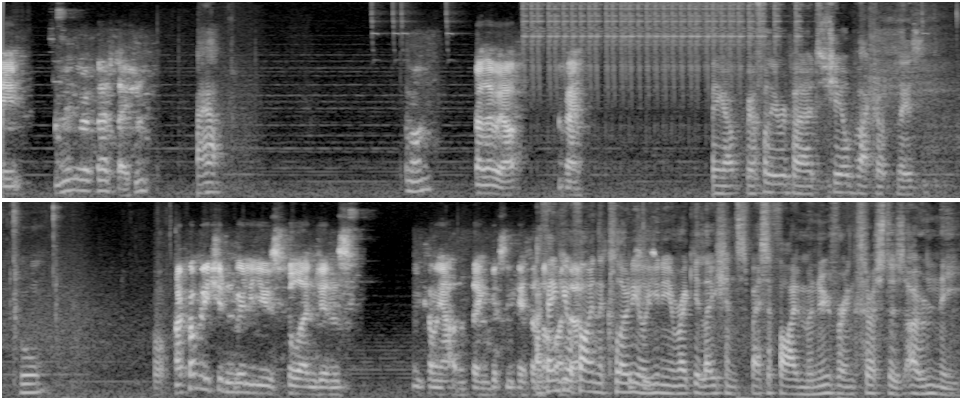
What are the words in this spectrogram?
I'm in the repair station. I have. Come on. Oh, there we are. Okay. There you go. We're fully repaired. Shield back up, please. Cool. I probably shouldn't really use full engines when coming out of the thing, just in case I'm I not think you'll up. find the Colonial Union regulations specify maneuvering thrusters only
